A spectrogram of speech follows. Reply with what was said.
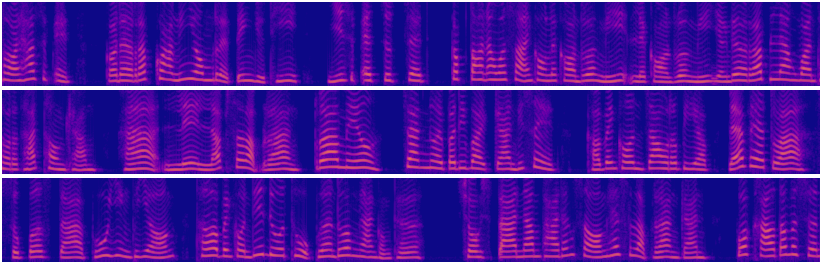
2551 ก็ได้รับความนิยมเรตติ้งอยู่ที่ 21.7 กับตอนอวสานของละครเรื่องนี้ ละครเรื่องนี้ยังได้รับรางวัลโทรทัศน์ทองคำ 5. เล่นลับสลับร่าง ราเมล จากหน่วยปฏิบัติการพิเศษ เขาเป็นคนเจ้าระเบียบ และเพตราซูเปอร์สตาร์ผู้หญิงพยอง เธอเป็นคนที่ดูถูกเพื่อนร่วมงานของเธอ โชคชะตานำพาทั้งสองให้สลับร่างกัน พวกเขาต้องเผชิญ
